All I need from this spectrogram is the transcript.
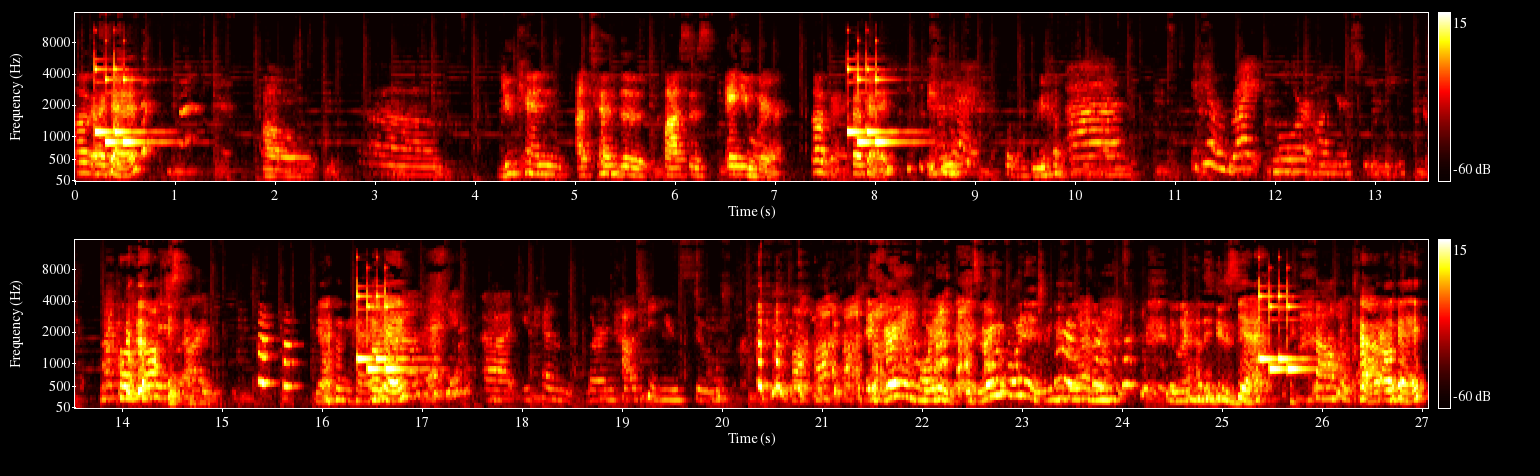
Okay. Um, Um, you can attend the classes anywhere. Okay. Okay. Okay. Do we have- Uh, you can write more on your CV. Okay. Sorry. Yeah. Okay. Okay. Okay. uh, you can learn how to use Zoom. It's very important. It's very important. We need to learn. You learn how to use. it. Yeah. Okay.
